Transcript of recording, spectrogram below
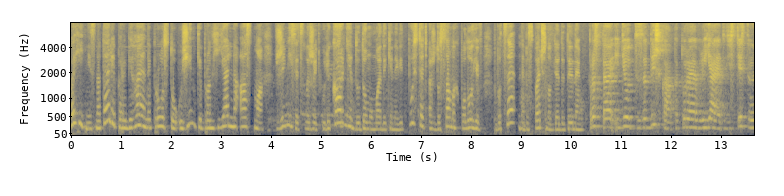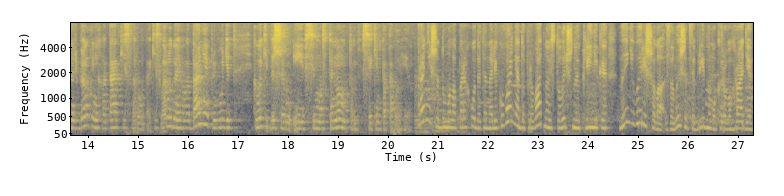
Вагітність Наталі перебігає непросто. У жінки бронхіяльна астма. Вже місяць лежить у лікарні, додому медики не відпустять аж до самих пологів, бо це небезпечно для дитини. Просто йде задишка, яка влияет, звісно, ребенку не вистачає кислорода. Кислородне голодання приводит к выкидышам и всему остальному, там, всяким патологиям. Раніше думала переходити на лікування до приватної столичної клініки. Нині вирішила залишиться в рідному Кировограді,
